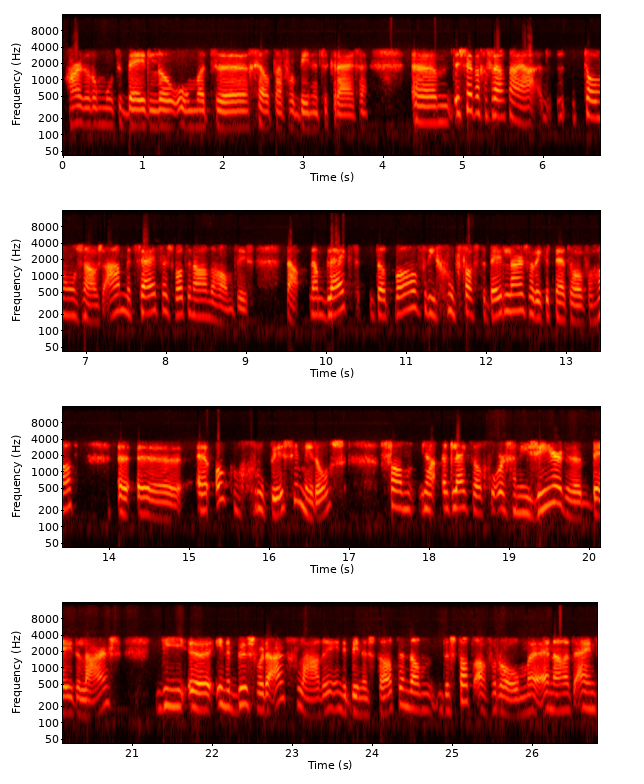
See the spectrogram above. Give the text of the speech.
harder om moeten bedelen... om het geld daarvoor binnen te krijgen. Um, dus we hebben gevraagd, nou ja, toon ons nou eens aan met cijfers wat er nou aan de hand is. Nou, dan blijkt dat behalve die groep vaste bedelaars... waar ik het net over had... er ook een groep is inmiddels van, ja, het lijkt wel georganiseerde bedelaars die uh, in een bus worden uitgeladen in de binnenstad... en dan de stad afromen en aan het eind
